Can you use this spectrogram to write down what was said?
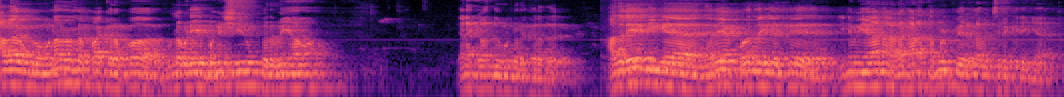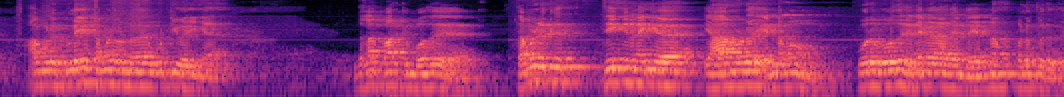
அதை உங்கள் உணர்வில் பார்க்குறப்போ உள்ளபடியே மகிழ்ச்சியும் பெருமையும் எனக்கு வந்து கொண்டு இருக்கிறது அதிலே நீங்கள் நிறைய குழந்தைகளுக்கு இனிமையான அழகான தமிழ் பேரெல்லாம் வச்சுருக்கிறீங்க. அவங்களுக்குள்ளேயே தமிழ் ஊட்டி வரீங்க. இதெல்லாம் பார்க்கும்போது தமிழுக்கு தீங்கு நினைக்க யாரோட எண்ணமும் ஒருபோது நிறைவேறாது என்ற எண்ணம் வலுப்பெறுது.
